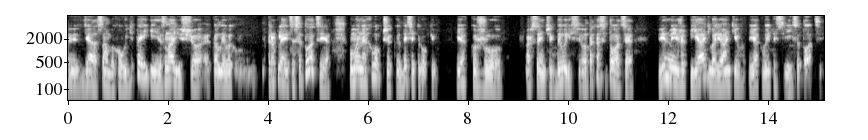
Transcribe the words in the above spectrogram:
Е, Я сам виховую дітей і знаю, що коли трапляється ситуація, у мене хлопчик 10 років. Я кажу: Арсенчик, дивись, отака ситуація. Він мені вже 5 варіантів, як вийти з цієї ситуації.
